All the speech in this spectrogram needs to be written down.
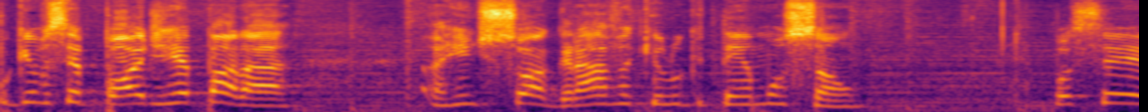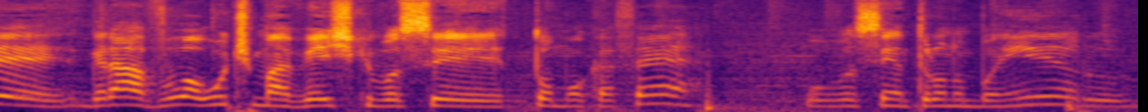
Porque você pode reparar, a gente só grava aquilo que tem emoção. Você gravou a última vez que você tomou café? Ou você entrou no banheiro?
